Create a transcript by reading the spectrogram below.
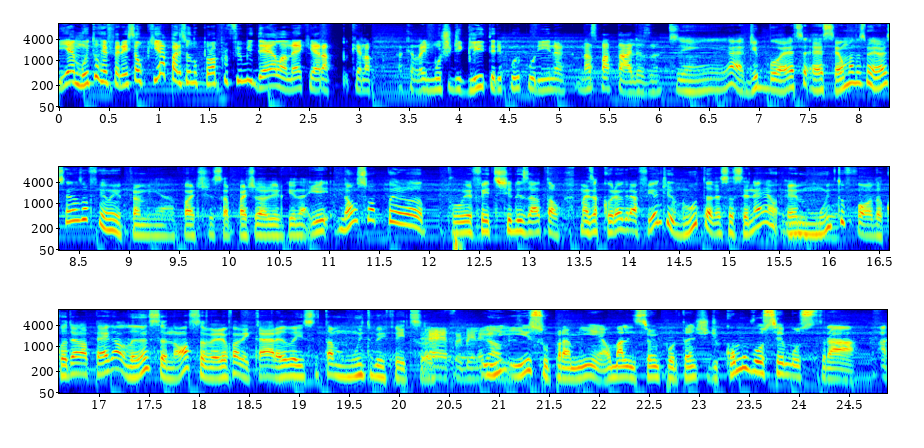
E é muito referência ao que apareceu no próprio filme filme dela, né? Que era aquela, aquela emoji de glitter e purpurina nas batalhas, né? Sim, é, de boa. Essa, essa é uma das melhores cenas do filme, pra mim, a parte, essa parte da Arlequina. E não só por, por efeito estilizado e tal, mas a coreografia de luta dessa cena é, é muito foda. Quando ela pega a lança, nossa, velho, eu falei, caramba, isso tá muito bem feito, sabe? É, foi bem legal. E isso, pra mim, é uma lição importante de como você mostrar a,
